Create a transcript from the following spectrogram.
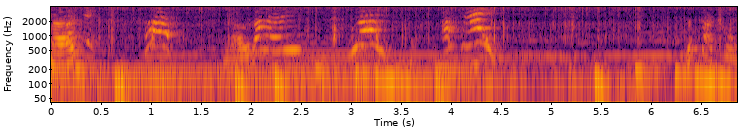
Nè nhớ đây rất là cùng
